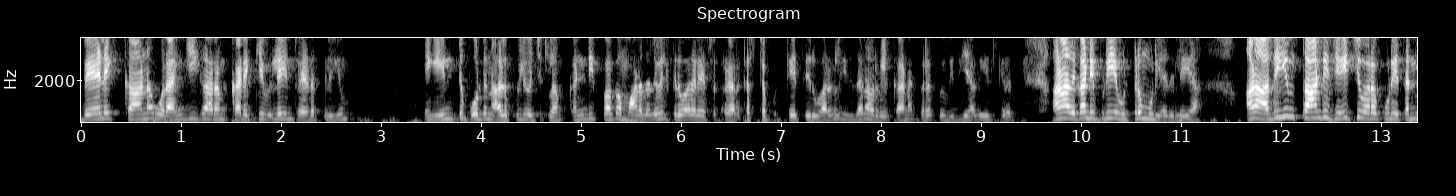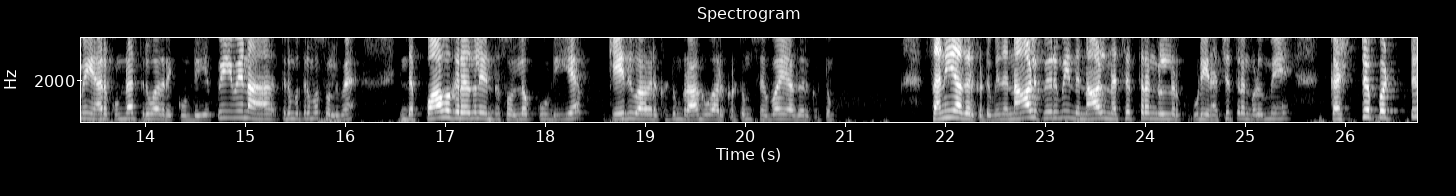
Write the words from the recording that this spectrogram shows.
வேலைக்கான ஒரு அங்கீகாரம் கிடைக்கவில்லை என்ற இடத்துலையும் நீங்கள் இன்ட்டு போட்டு நாலு புள்ளி வச்சுக்கலாம். கண்டிப்பாக மனதளவில் திருவாதிரை நட்சத்திரக்காரர் கஷ்டப்பட்டே தீர்வார்கள். இதுதான் அவர்களுக்கான பிறப்பு விதியாக இருக்கிறது. ஆனால் அதுக்காண்டி இப்படியே விட்டுற முடியாது இல்லையா? ஆனால் அதையும் தாண்டி ஜெயிச்சு வரக்கூடிய தன்மை யாருக்குண்டா திருவாதிரைக்கு உண்டு. எப்பயுமே நான் திரும்ப திரும்ப சொல்லுவேன் இந்த பாவகிரகங்கள் என்று சொல்லக்கூடிய கேதுவாக இருக்கட்டும் ராகுவாக இருக்கட்டும் செவ்வாயாக இருக்கட்டும் சனியாக இருக்கட்டும் இந்த நாலு பேருமே இந்த நாலு நட்சத்திரங்கள்ல இருக்கக்கூடிய நட்சத்திரங்களுமே கஷ்டப்பட்டு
